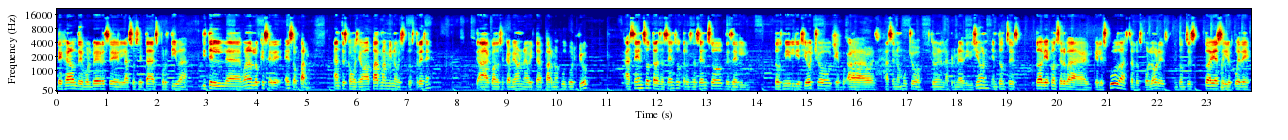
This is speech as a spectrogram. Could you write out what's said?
dejaron de volverse la sociedad esportiva. Dite, bueno, lo que se ve, eso, Parma antes como se llamaba Parma 1913, cuando se cambiaron ahorita Parma Fútbol Club. Ascenso tras ascenso tras ascenso desde el 2018, que ah, hace no mucho estuvieron en la primera división, entonces todavía conserva el escudo hasta los colores, entonces todavía se le puede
